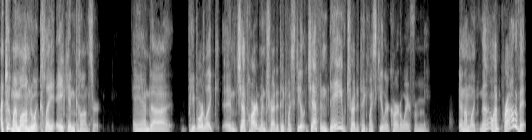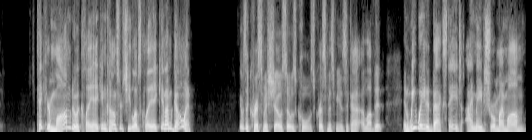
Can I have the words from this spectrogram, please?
I took my mom to a Clay Aiken concert, and uh, people were like, and Jeff Hartman tried to take my Steeler. Jeff and Dave tried to take my Steeler card away from me, and I'm like, no, I'm proud of it. Take your mom to a Clay Aiken concert. She loves Clay Aiken. I'm going. It was a Christmas show, so it was cool. It was Christmas music. I, I loved it. And we waited backstage. I made sure my mom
